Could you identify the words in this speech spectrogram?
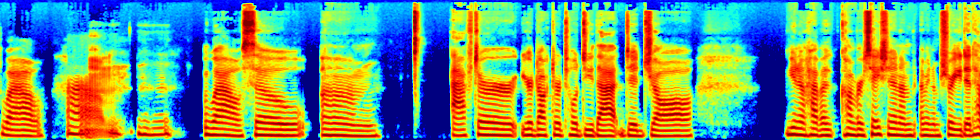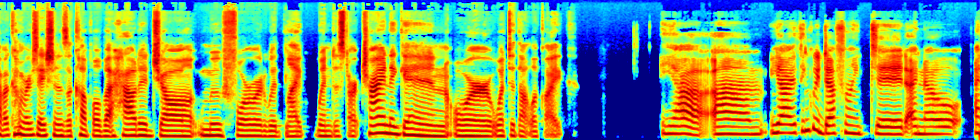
wow um mm-hmm. wow so um after your doctor told you that did y'all you know have a conversation I'm, i mean i'm sure you did have a conversation as a couple but how did y'all move forward with like when to start trying again or what did that look like yeah, um, yeah, I think we definitely did. I know I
